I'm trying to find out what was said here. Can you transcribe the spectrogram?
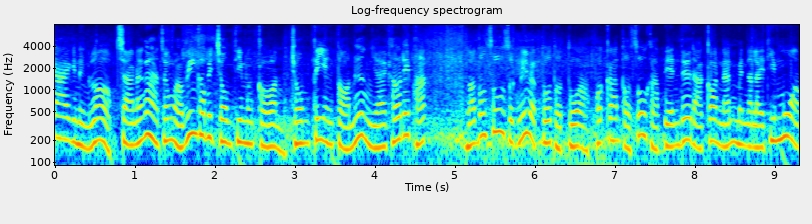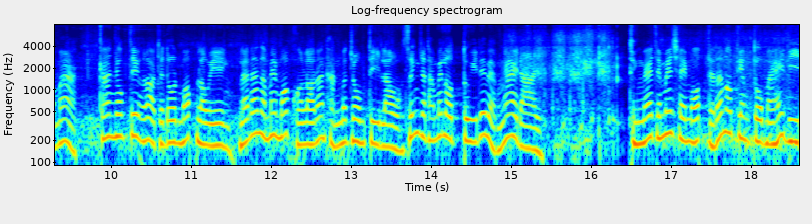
ยายกันหนึ่งรอบ จากนั้นก็หาจังหวะวิ่งเข้าไปโจมตีมังกรโจมตีอย่างต่อเนื่องยายเขาได้พัก เราต้องสู้ศึกนี้แบบตัวต่อตัว เพราะการต่อสู้กับเบนเดอร์ดากอนนั้นเป็นอะไรที่มั่วมาก การโจมตีของเราจะโดนม็อบเราเอง และนั่นทำให้ม็อบของเรานั้นหันมาโจมตีเรา ซึ่งจะทำให้เราตุยได้แบบง่ายดาย ถึงแม้จะไม่ใช่ม็อบ แต่ถ้าเราเตรียมตัวมาให้ดี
